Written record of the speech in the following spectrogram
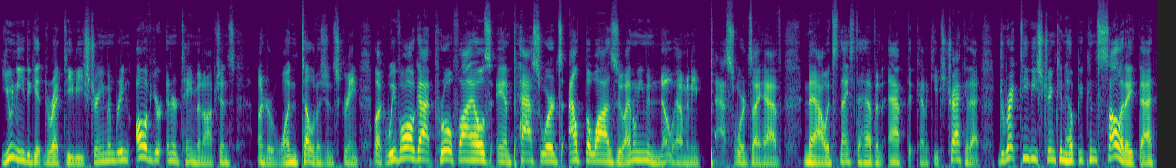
you need to get DirecTV Stream and bring all of your entertainment options under one television screen. Look, we've all got profiles and passwords out the wazoo. I don't even know how many passwords I have now. It's nice to have an app that kind of keeps track of that. DirecTV Stream can help you consolidate that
